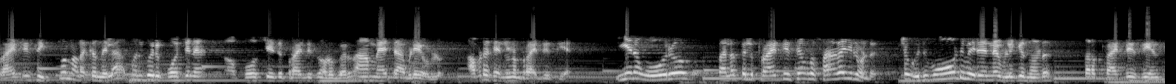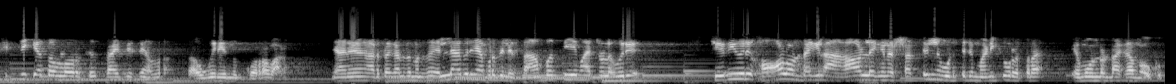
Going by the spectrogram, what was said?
പ്രാക്ടീസ് ഇപ്പൊ നടക്കുന്നില്ല. മുൻപ് ഒരു കോച്ചിനെ പോസ്റ്റ് ചെയ്ത് പ്രാക്ടീസ് നടക്കുമായിരുന്നു ആ മാച്ച് അവിടെ ഉള്ളൂ. അവിടെ ചെല്ലണം പ്രാക്ടീസ് ചെയ്യാൻ. ഇങ്ങനെ ഓരോ സ്ഥലത്തിൽ പ്രാക്ടീസ് ചെയ്യാനുള്ള സാഹചര്യമുണ്ട്. പക്ഷെ ഒരുപാട് പേര് എന്നെ വിളിക്കുന്നുണ്ട്. സാർ പ്രാക്ടീസ് ചെയ്യാൻ സിറ്റിക്കകത്തുള്ളവർക്ക് പ്രാക്ടീസ് ചെയ്യാനുള്ള സൗകര്യം ഇന്ന് കുറവാണ്. ഞാൻ അടുത്ത കാലത്ത് മനസ്സിലായി എല്ലാവരും ഞാൻ പറഞ്ഞില്ലേ സാമ്പത്തികമായിട്ടുള്ള ഒരു ചെറിയൊരു ഹാൾ ഉണ്ടെങ്കിൽ ആ ഹാളിൽ ഇങ്ങനെ ഷട്ടിലിന് കൊടുത്തിട്ട് മണിക്കൂർ എത്ര എമൗണ്ട് ഉണ്ടാക്കാൻ നോക്കും.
